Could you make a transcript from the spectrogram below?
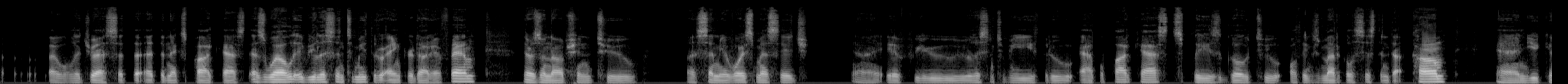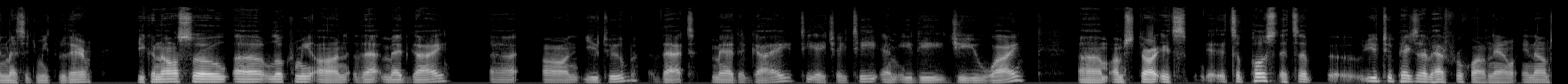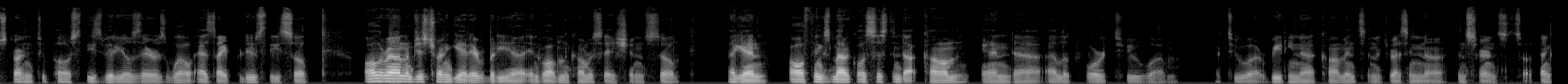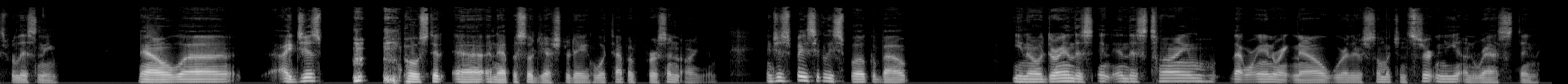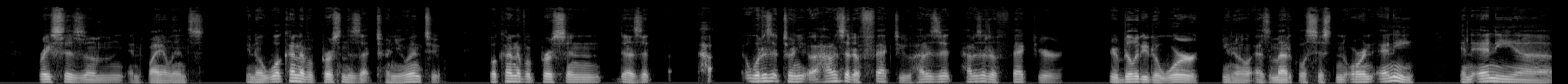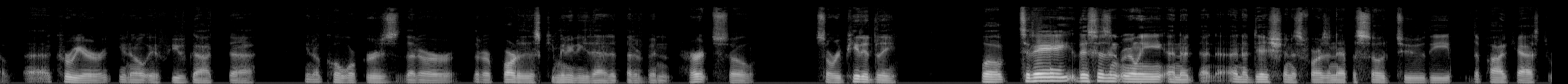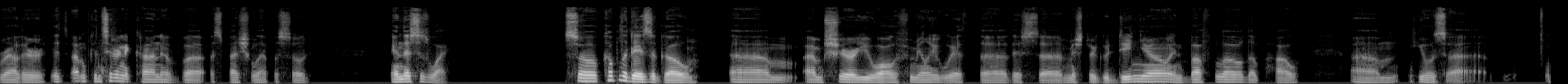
I will address at the at the next podcast as well. If you listen to me through Anchor.fm, there's an option to uh, send me a voice message. Uh, if you listen to me through Apple Podcasts, please go to allthingsmedicalassistant.com and you can message me through there. You can also uh, look for me on That Med Guy uh, on YouTube. That Med Guy, T H A T M E D G U Y. Um, I'm start. It's it's a post. It's a uh, YouTube page that I've had for a while now, and I'm starting to post these videos there as well as I produce these. So all around, I'm just trying to get everybody uh, involved in the conversation. So again, allthingsmedicalassistant.com, and uh, I look forward to um, to uh, reading uh, comments and addressing uh, concerns. So thanks for listening. Now, uh, I just posted uh, an episode yesterday. What type of person are you? And just basically spoke about, you know, during this in, in this time that we're in right now, where there's so much uncertainty, unrest, and racism and violence. You know, what kind of a person does that turn you into? What kind of a person does it? How, what does it turn you? How does it affect you? How does it? How does it affect your your ability to work, you know, as a medical assistant or in any in any uh, uh, career, you know, if you've got uh, you know coworkers that are that are part of this community that that have been hurt so so repeatedly. Well, today this isn't really an an addition as far as an episode to the the podcast. Rather, it's I'm considering it kind of a, a special episode, and this is why. So a couple of days ago, um, I'm sure you all are familiar with uh, this uh, Mr. Gugino in Buffalo, the, how um, he was uh,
